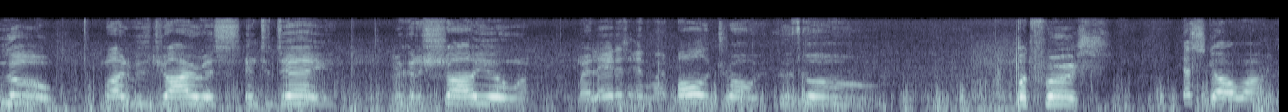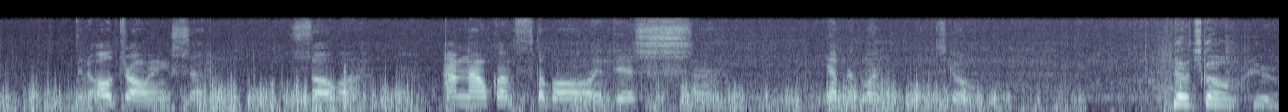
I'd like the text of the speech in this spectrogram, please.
Hello, my name is Jairus, and today I'm gonna show you my latest and my old drawing. Let's go. But first, let's go uh, to the old drawings. Uh, so uh, I'm now comfortable in this. Uh, yep, that one. Let's go. Let's go here.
